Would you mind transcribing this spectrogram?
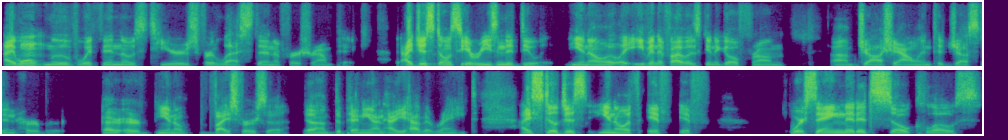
I won't move within those tiers for less than a first round pick. I just don't see a reason to do it. You know, like, even if I was going to go from um, Josh Allen to Justin Herbert, or, or you know, vice versa, uh, depending on how you have it ranked. I still just, you know, if if if we're saying that it's so close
